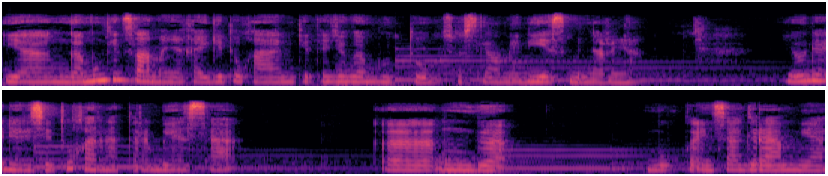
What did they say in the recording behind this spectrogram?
ya nggak mungkin selamanya kayak gitu kan kita juga butuh sosial media sebenarnya ya udah dari situ karena terbiasa uh, nggak buka Instagram ya.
